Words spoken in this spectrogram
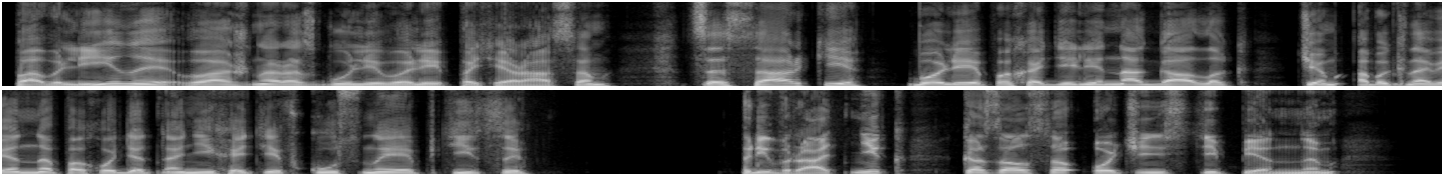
Павлины важно разгуливали по террасам, цесарки более походили на галок — чем обыкновенно походят на них эти вкусные птицы. Привратник казался очень степенным.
